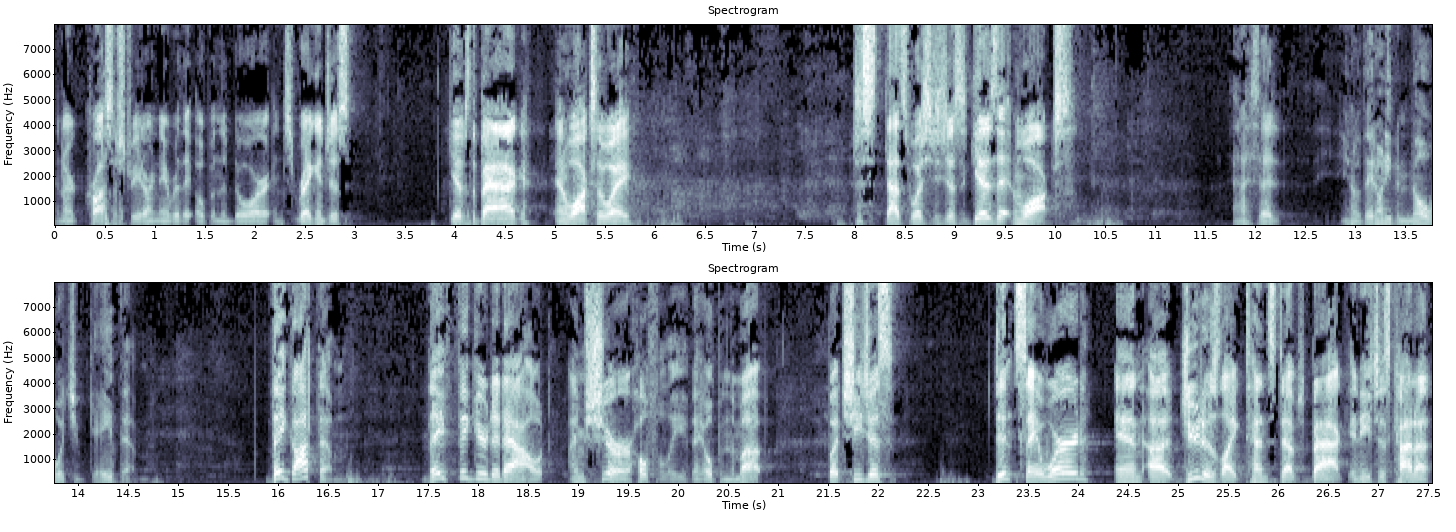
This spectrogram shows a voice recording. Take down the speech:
and across the street, our neighbor, they open the door, and Reagan just gives the bag and walks away. Just that's what she just gives it and walks. And I said, you know, they don't even know what you gave them. They got them. They figured it out, I'm sure. Hopefully, they opened them up. But she just didn't say a word, and uh, Judah's like 10 steps back, and he's just kind of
